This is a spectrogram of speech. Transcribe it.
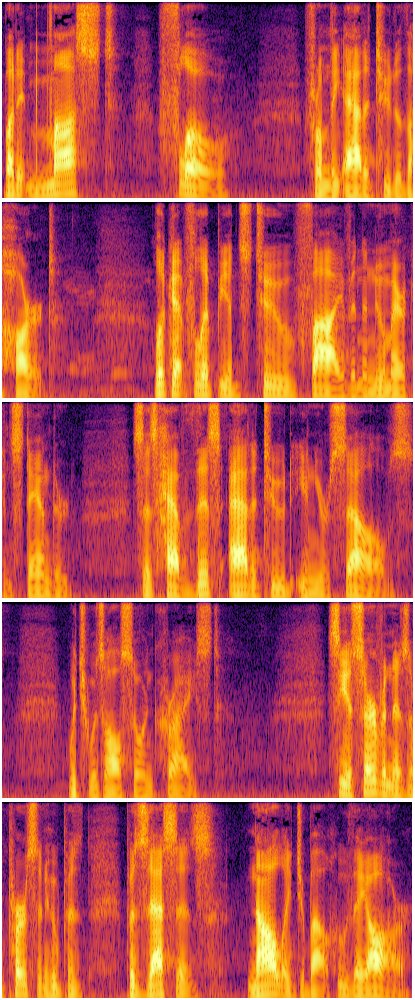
but it must flow from the attitude of the heart. Look at Philippians 2 5 in the New American Standard. It says, Have this attitude in yourselves, which was also in Christ. See, a servant is a person who possesses knowledge about who they are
